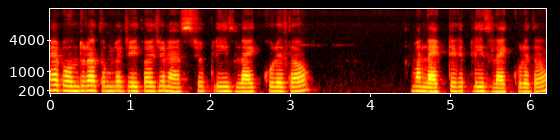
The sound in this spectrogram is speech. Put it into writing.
হ্যাঁ বন্ধুরা, তোমরা যে কয়জন আসছো প্লিজ লাইক করে দাও। আমার লাইভটাকে প্লিজ লাইক করে দাও।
